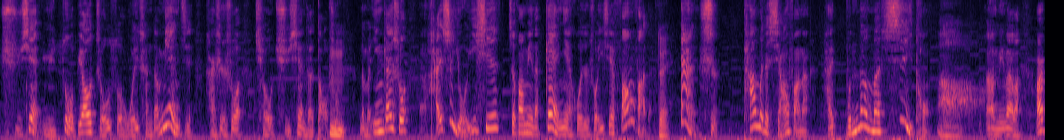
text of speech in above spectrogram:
曲线与坐标轴所围成的面积，还是说求曲线的导数，嗯那么应该说呃还是有一些这方面的概念或者说一些方法的。对但是他们的想法呢还不那么系统啊，啊，明白吧？而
